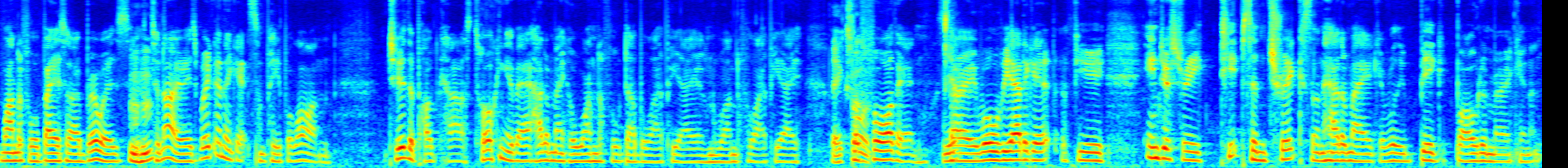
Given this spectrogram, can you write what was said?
wonderful Bayside Brewers to know is we're going to get some people on to the podcast talking about how to make a wonderful double IPA and a wonderful IPA Excellent. before then. So we'll be able to get a few industry tips and tricks on how to make a really big, bold American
